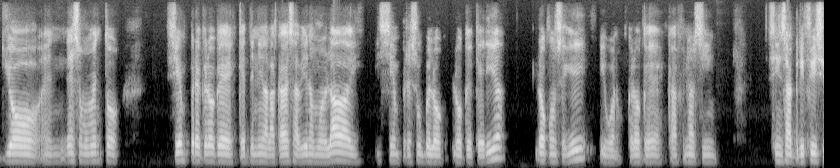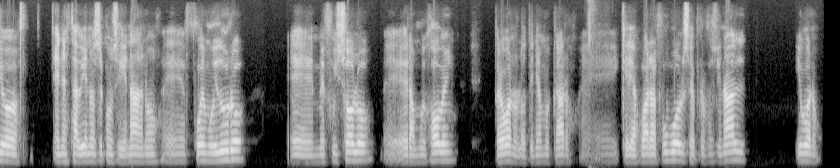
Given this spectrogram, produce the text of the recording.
yo en ese momento siempre creo que, he tenido la cabeza bien amueblada y, siempre supe lo, que quería, lo conseguí y bueno, creo que, que al final sin, sin sacrificio en esta vida no se consigue nada, ¿no? Eh, fue muy duro, eh, me fui solo, eh, era muy joven, pero bueno, lo tenía muy claro. quería jugar al fútbol, ser profesional y bueno,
